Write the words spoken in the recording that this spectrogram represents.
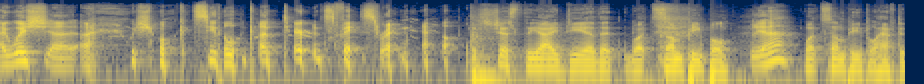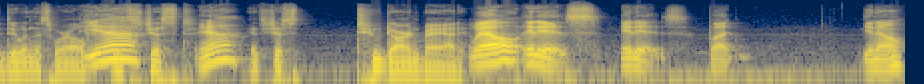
I wish. Uh, I wish you all could see the look on Darren's face right now. It's just the idea that what some people, Yeah, what some people have to do in this world. Yeah. it's just, yeah. it's just too darn bad. Well, it is. It is. But you know,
